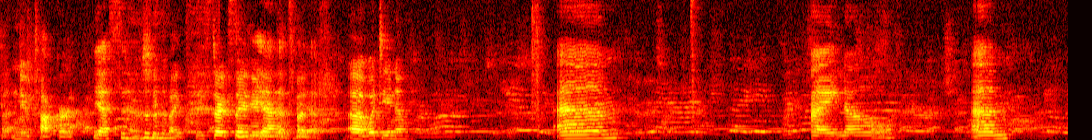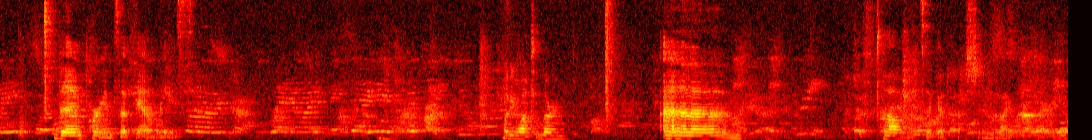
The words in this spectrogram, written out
That new talker. Yes. She fights. He starts saying name. Yeah, That's fun. yes. Uh, what do you know? Um, I know um, the importance of families. What do you want to learn? Um, oh, that's a good question. What do I want to learn?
